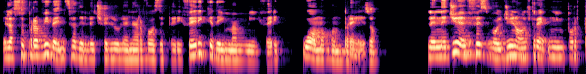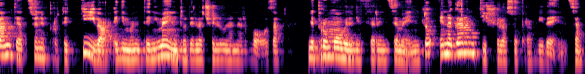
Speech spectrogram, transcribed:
e la sopravvivenza delle cellule nervose periferiche dei mammiferi, uomo compreso. L'NGF svolge inoltre un'importante azione protettiva e di mantenimento della cellula nervosa, ne promuove il differenziamento e ne garantisce la sopravvivenza.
